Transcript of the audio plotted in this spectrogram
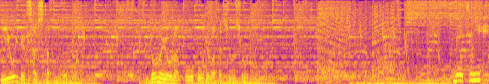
匂いで察したとも思えどのような方法で私の正体を別に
